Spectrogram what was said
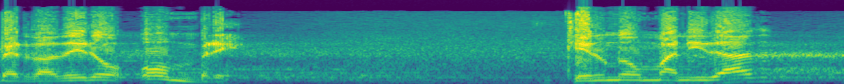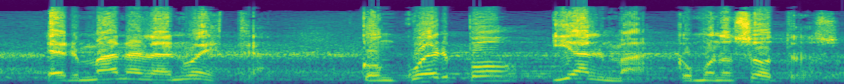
verdadero hombre. Tiene una humanidad hermana a la nuestra con cuerpo y alma, como nosotros.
